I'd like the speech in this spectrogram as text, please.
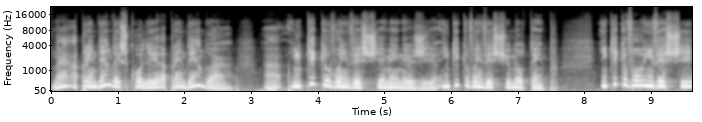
né? aprendendo a escolher, aprendendo a, a, em que, que eu vou investir a minha energia, em que, que eu vou investir o meu tempo, em que, que eu vou investir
